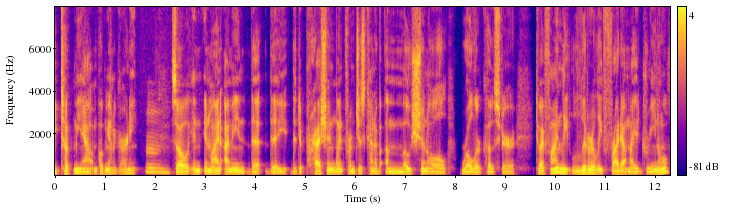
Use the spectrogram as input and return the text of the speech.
He took me out and put me on a gurney. Mm. So in in mine, I mean the the the depression went from just kind of emotional roller coaster to I finally literally fried out my adrenal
